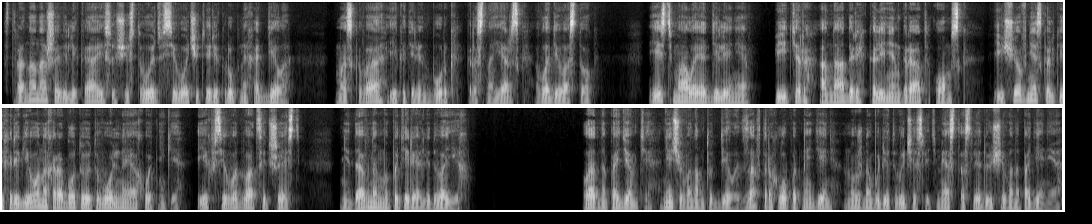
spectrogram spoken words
Страна наша велика и существует всего четыре крупных отдела. Москва, Екатеринбург, Красноярск, Владивосток. Есть малые отделения. Питер, Анадырь, Калининград, Омск. Еще в нескольких регионах работают вольные охотники. Их всего 26. Недавно мы потеряли двоих. Ладно, пойдемте. Нечего нам тут делать. Завтра хлопотный день. Нужно будет вычислить место следующего нападения.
